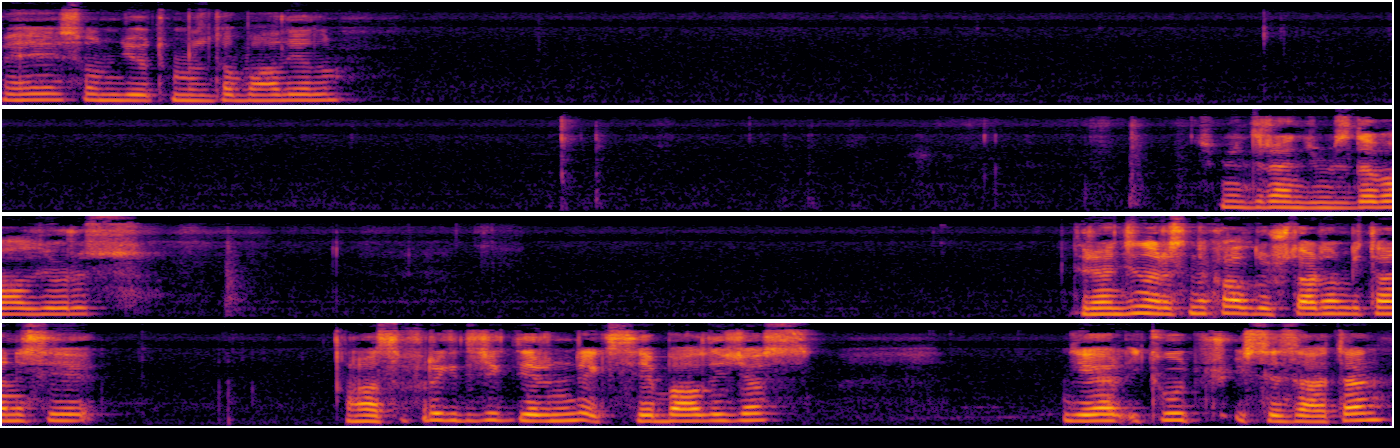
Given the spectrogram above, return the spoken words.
Ve son diyotumuzu da bağlayalım. Şimdi direncimizi de bağlıyoruz. Direncin arasında kaldı uçlardan bir tanesi A0'a gidecek, diğerini de eksiye bağlayacağız. Diğer iki uç ise zaten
